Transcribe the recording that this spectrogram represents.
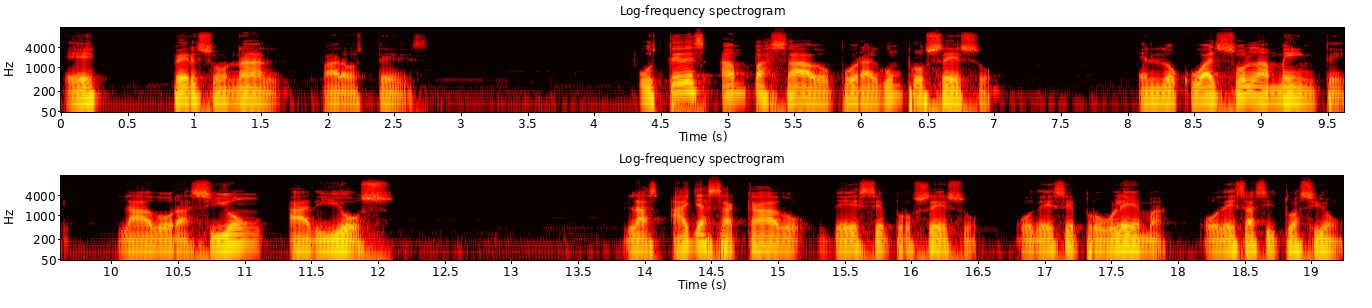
Es personal para ustedes. ¿Ustedes han pasado por algún proceso en lo cual solamente la adoración a Dios las haya sacado de ese proceso o de ese problema o de esa situación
